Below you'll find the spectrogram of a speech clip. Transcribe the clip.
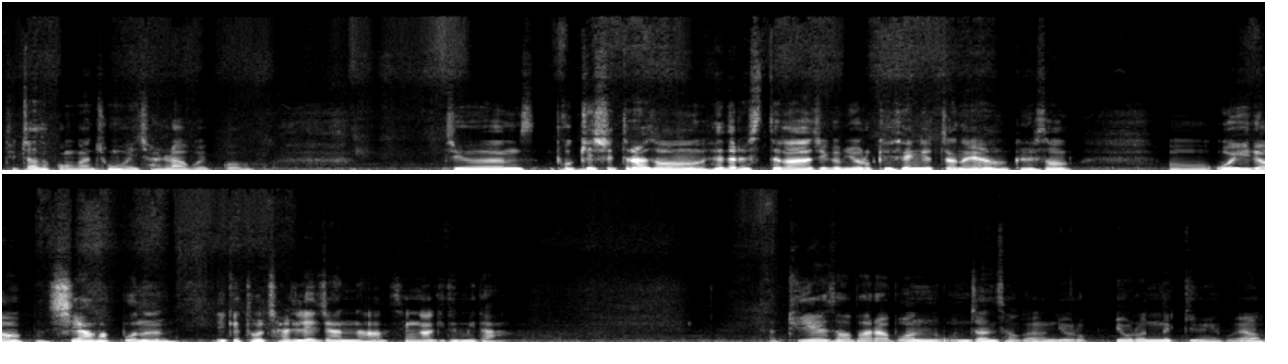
뒷좌석 공간 충분히 잘 나오고 있고 지금 버킷 시트라서 헤드레스트가 지금 이렇게 생겼잖아요. 그래서 어, 오히려 시야 확보는 이게 더잘 내지 않나 생각이 듭니다. 자, 뒤에서 바라본 운전석은 요런, 요런 느낌이고요.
